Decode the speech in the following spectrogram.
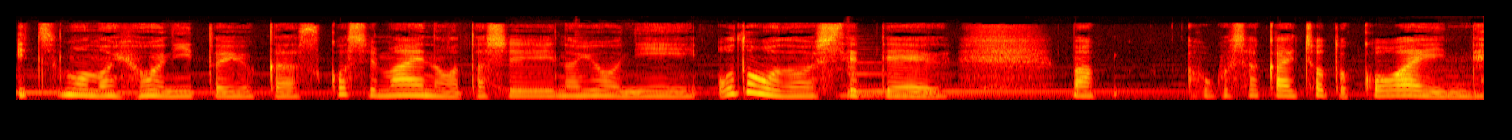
いつものようにというか少し前の私のようにおどおどしててまあ保護者会ちょっと怖いんで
